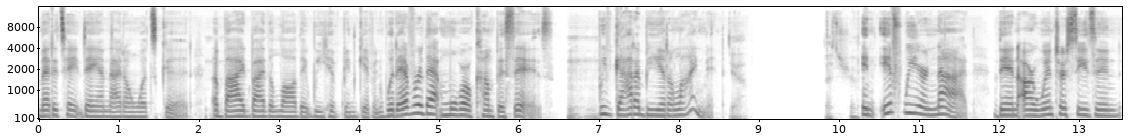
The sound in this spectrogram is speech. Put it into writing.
meditate day and night on what's good, abide by the law that we have been given. Whatever that moral compass is, Mhm. we've got to be in alignment. Yeah, that's true And if we are not, then our winter season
